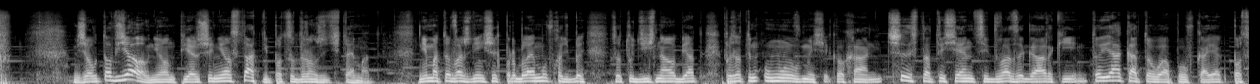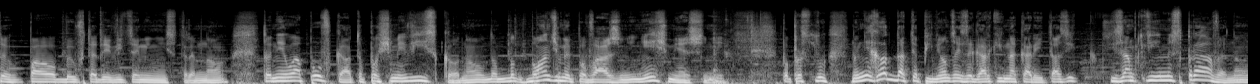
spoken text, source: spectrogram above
wziął to wziął, nie on pierwszy, nie ostatni. Po co drążyć temat? Nie ma to ważniejszych problemów, choćby co tu dziś na obiad. Poza tym umówmy się, kochani, 300 tysięcy, dwa zegarki, to jaka to łapówka? Jak poseł PO był wtedy wiceministrem, no. To nie łapówka, to pośmiewisko, no, no bądźmy poważni, nie śmieszni. Po prostu, no niech odda te pieniądze i zegarki na Caritas i, i zamknijmy sprawę, no.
